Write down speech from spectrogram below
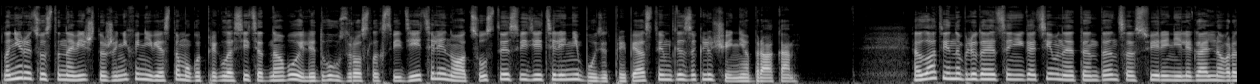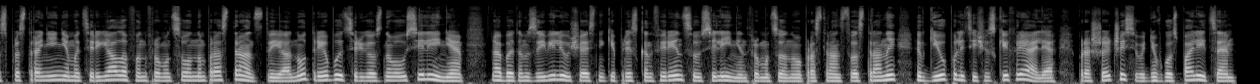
Планируется установить, что жених и невеста могут пригласить одного или двух взрослых свидетелей, но отсутствие свидетелей не будет препятствием для заключения брака. В Латвии наблюдается негативная тенденция в сфере нелегального распространения материалов в информационном пространстве, и оно требует серьезного усиления. Об этом заявили участники пресс-конференции «Усиление информационного пространства страны в геополитических реалиях», прошедшей сегодня в Госполиции.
